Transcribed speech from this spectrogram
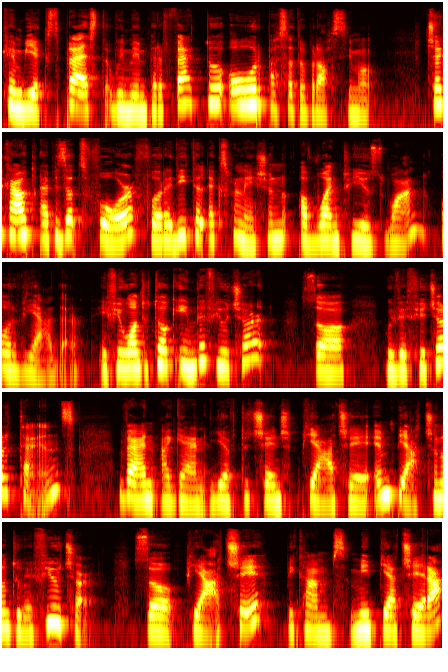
can be expressed with imperfetto or passato prossimo. Check out episode 4 for a detailed explanation of when to use one or the other. If you want to talk in the future, so with the future tense, then again you have to change piace and piacciono to the future. So piace becomes mi piacerà,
